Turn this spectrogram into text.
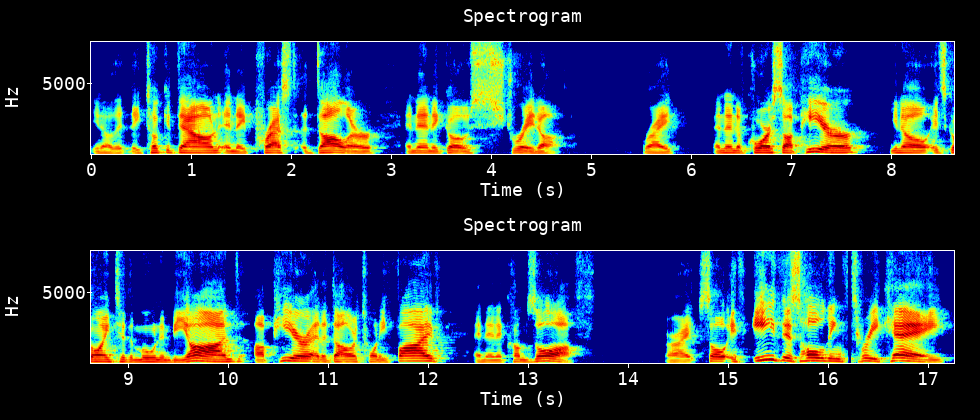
You know, they, they took it down and they pressed a dollar and then it goes straight up, right? And then, of course, up here, you know, it's going to the moon and beyond up here at a dollar 25 and then it comes off. All right. So if ETH is holding 3K,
